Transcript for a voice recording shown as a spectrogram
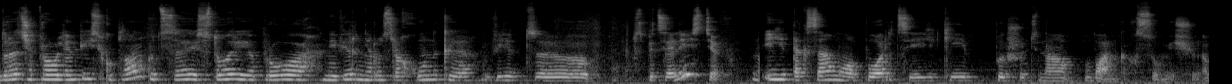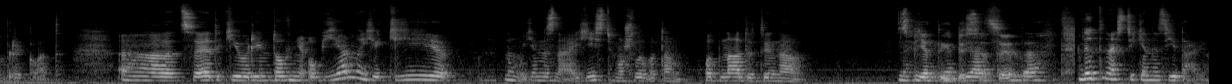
До речі, про олімпійську планку це історія про невірні розрахунки від е, спеціалістів, і так само порції, які пишуть на банках з сумішю, наприклад. Е, Це такі орієнтовні об'єми, які, ну я не знаю, їсть, можливо, там одна дитина з На- на 50. Да. Дитина стільки не з'їдає.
